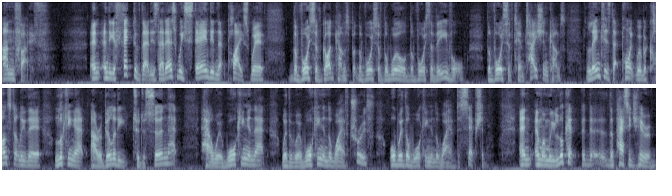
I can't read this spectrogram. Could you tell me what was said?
unfaith? And and the effect of that is that as we stand in that place where the voice of God comes, but the voice of the world, the voice of evil, the voice of temptation comes. Lent is that point where we're constantly there looking at our ability to discern that, how we're walking in that, whether we're walking in the way of truth or whether walking in the way of deception. And, and when we look at the, the passage here of,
